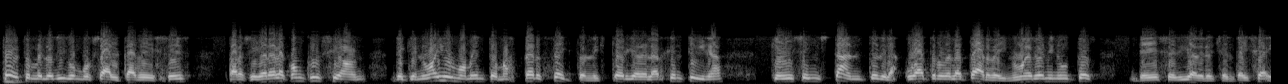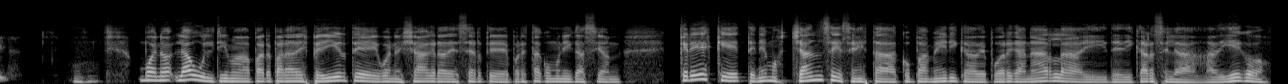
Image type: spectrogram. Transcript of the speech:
Todo esto me lo digo en voz alta a veces para llegar a la conclusión de que no hay un momento más perfecto en la historia de la Argentina que ese instante de las 4 de la tarde y 9 minutos de ese día del 86. Bueno, la última, para, para despedirte, bueno, y ya agradecerte por esta comunicación. ¿Crees que tenemos chances en esta Copa América de poder ganarla y dedicársela a Diego?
